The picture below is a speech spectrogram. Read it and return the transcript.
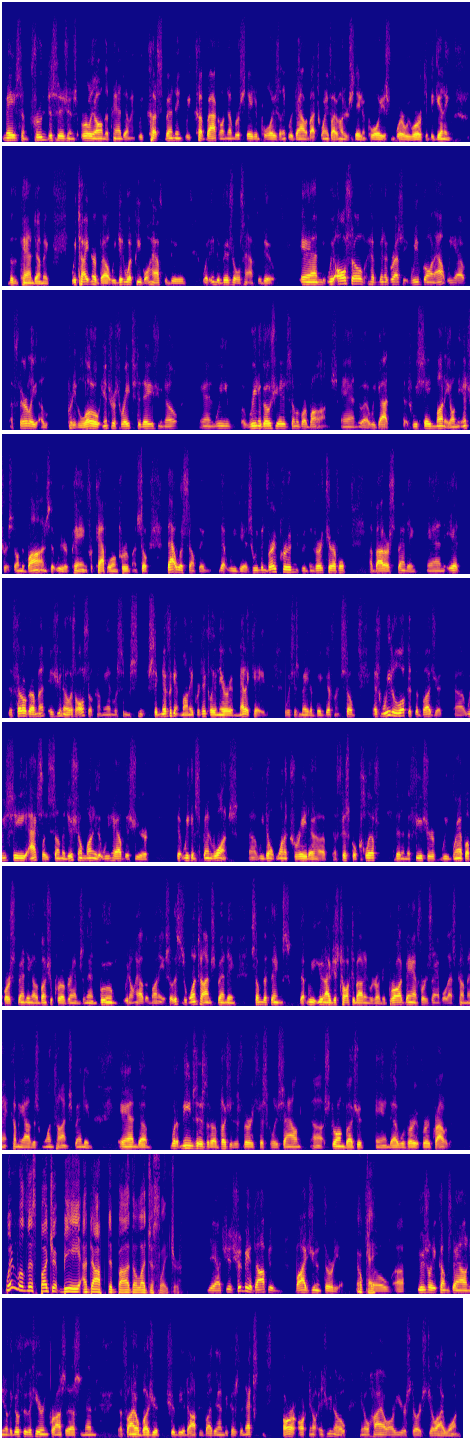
made some prudent decisions early on in the pandemic. We cut spending, we cut back on number of state employees. I think we're down about 2,500 state employees from where we were at the beginning of the pandemic. We tightened our belt. We did what people have to do, what individuals have to do. And we also have been aggressive. We've gone out. We have a fairly a pretty low interest rates today, as you know and we renegotiated some of our bonds, and uh, we got we saved money on the interest on the bonds that we were paying for capital improvements. So that was something that we did. So we've been very prudent. We've been very careful about our spending, and it the federal government, as you know, has also come in with some significant money, particularly in the area of Medicaid, which has made a big difference. So as we look at the budget, uh, we see actually some additional money that we have this year that we can spend once uh, we don't want to create a, a, fiscal cliff that in the future we ramp up our spending on a bunch of programs and then boom, we don't have the money. So this is one-time spending. Some of the things that we, you and I just talked about in regard to broadband, for example, that's coming coming out of this one-time spending. And uh, what it means is that our budget is very fiscally sound, uh, strong budget, and uh, we're very very proud of it. When will this budget be adopted by the legislature? Yeah, it should be adopted by June 30th. Okay. So uh, usually it comes down, you know, they go through the hearing process and then the final budget should be adopted by then because the next, our, our you know, as you know, in Ohio, our year starts July 1.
